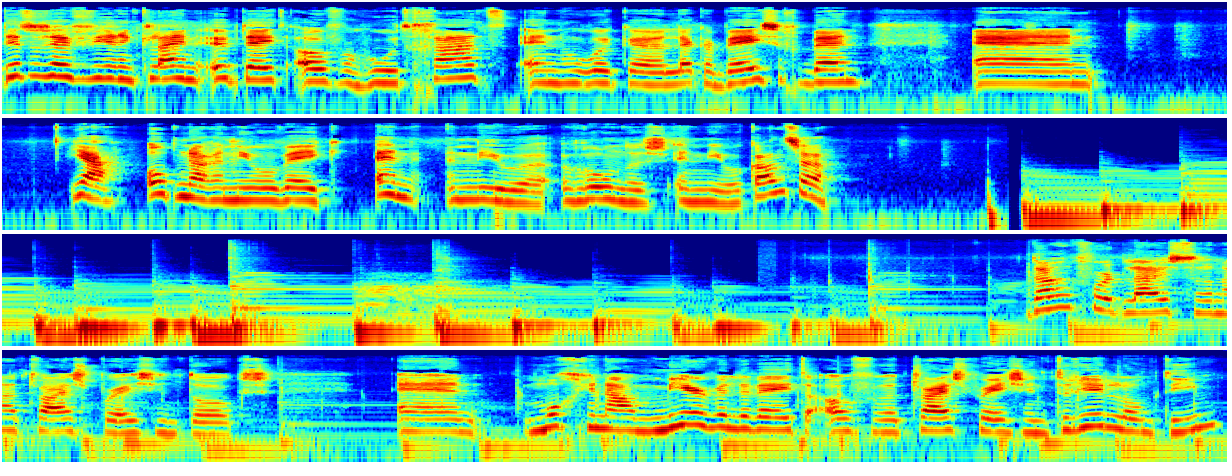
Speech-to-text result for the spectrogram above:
dit was even weer een kleine update over hoe het gaat en hoe ik lekker bezig ben. En ja, op naar een nieuwe week en een nieuwe rondes en nieuwe kansen. Voor het luisteren naar Trispiration Talks. En mocht je nou meer willen weten over het Trispiration Triathlon Team,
